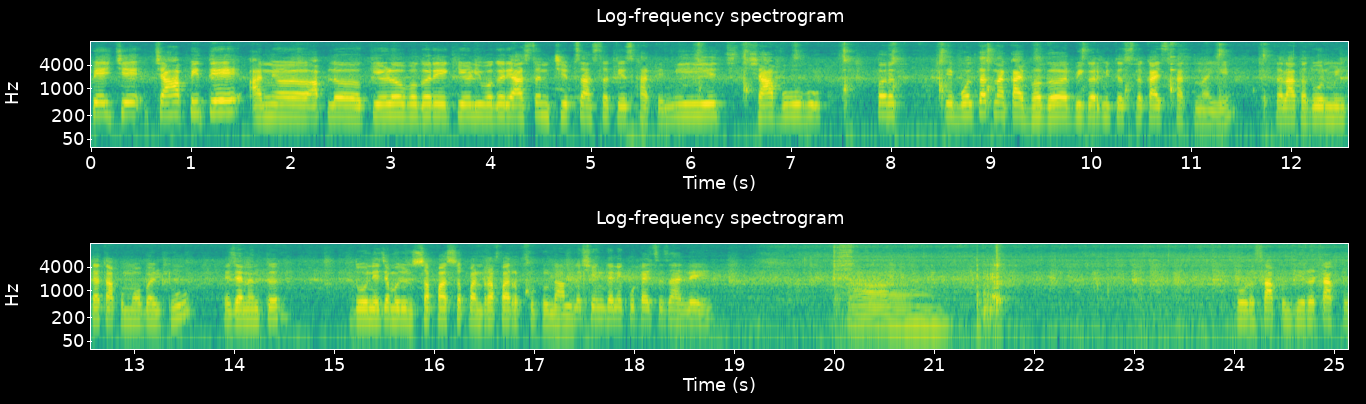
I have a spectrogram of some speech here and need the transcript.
प्यायचे चहा पिते आणि आपलं केळं वगैरे केळी वगैरे असतं आणि चिप्स असतं तेच खाते. मी शाबू परत ते बोलतात ना काय भगर बिगर मी तसलं काहीच खात नाही आहे चला आता दोन मिनटात आपण मोबाईल ठेवू. त्याच्यानंतर दोन याच्यामधून सपासप आणि रपारप कुटून घेऊ. आपलं शेंगदाणे कुटायचं झालं आहे थोडंसं आपण जिरं टाकू.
